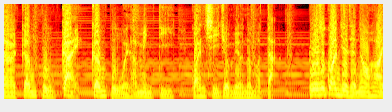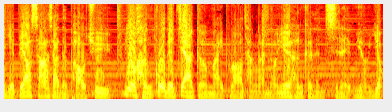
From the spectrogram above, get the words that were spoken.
那跟补钙、跟补维他命 D 关系就没有那么大。如果是关节疼痛的话，也不要傻傻的跑去用很贵的价格买葡萄糖胺哦，因为很可能吃了也没有用。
